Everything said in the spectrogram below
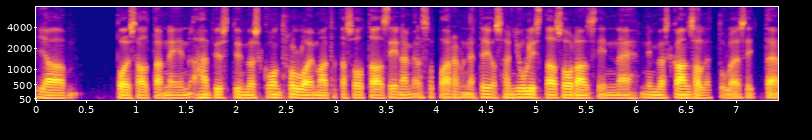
ja toisaalta niin hän pystyy myös kontrolloimaan tätä sotaa siinä mielessä paremmin, että jos hän julistaa sodan sinne, niin myös kansalle tulee sitten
